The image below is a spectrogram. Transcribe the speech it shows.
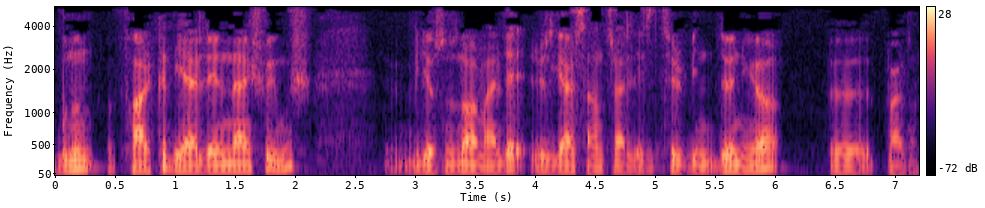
Bunun farkı diğerlerinden şuymuş. Biliyorsunuz normalde rüzgar santralleri türbin dönüyor. E, pardon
